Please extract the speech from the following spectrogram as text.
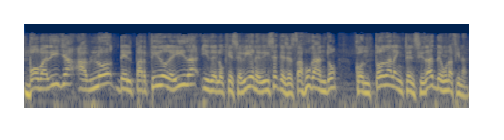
Bobadilla habló del partido de ida y de lo que se viene. Dice que se está jugando con toda la intensidad de una final.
